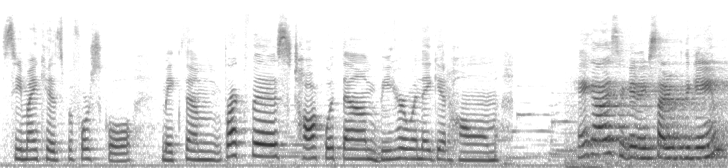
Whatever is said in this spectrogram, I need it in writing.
see my kids before school, make them breakfast, talk with them, be here when they get home. Hey guys, are you getting excited for the game?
